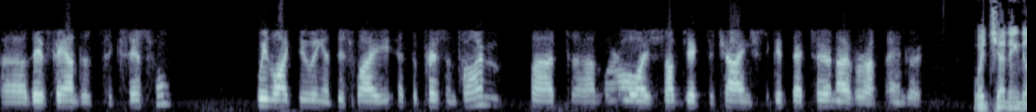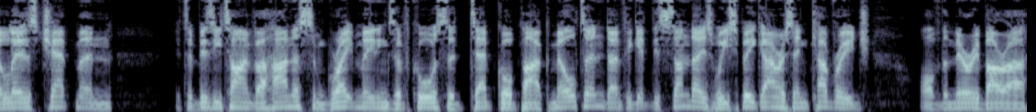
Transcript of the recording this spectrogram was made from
uh, they've found it successful. We like doing it this way at the present time, but um, we're always subject to change to get that turnover up, Andrew. We're chatting to Les Chapman it's a busy time for harness. Some great meetings, of course, at Tabcorp Park, Melton. Don't forget this Sunday as we speak RSN coverage of the Maryborough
